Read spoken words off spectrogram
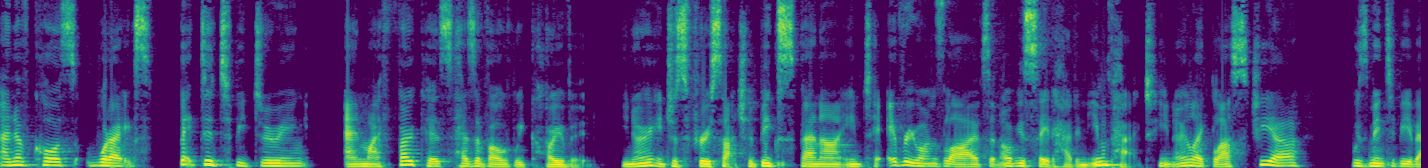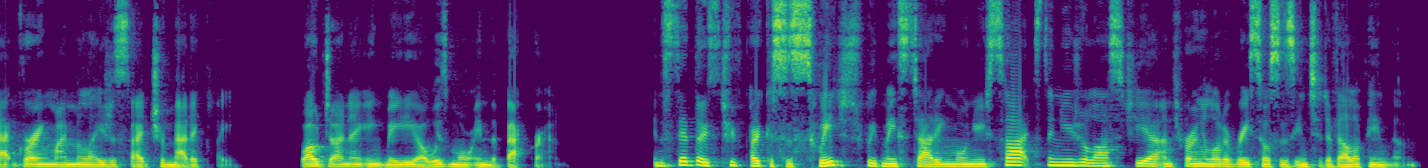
And of course, what I expected to be doing and my focus has evolved with COVID. You know, it just threw such a big spanner into everyone's lives. And obviously, it had an impact. You know, like last year was meant to be about growing my Malaysia site dramatically, while Dino Inc. Media was more in the background. Instead, those two focuses switched with me starting more new sites than usual last year and throwing a lot of resources into developing them.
